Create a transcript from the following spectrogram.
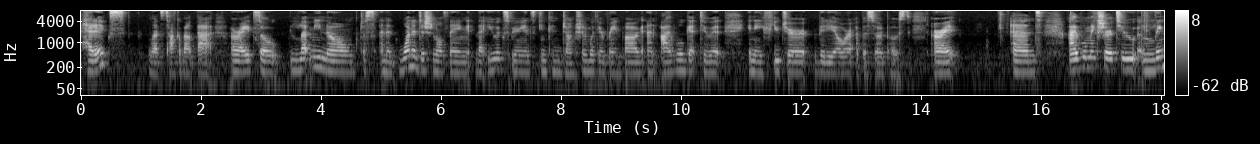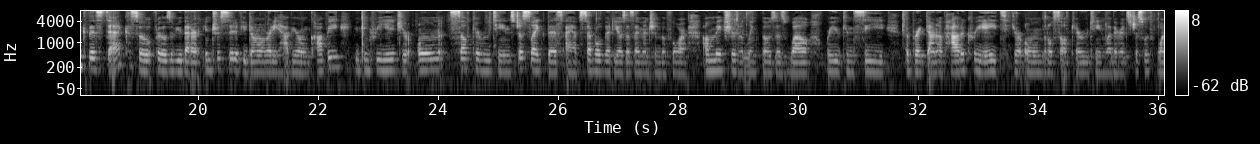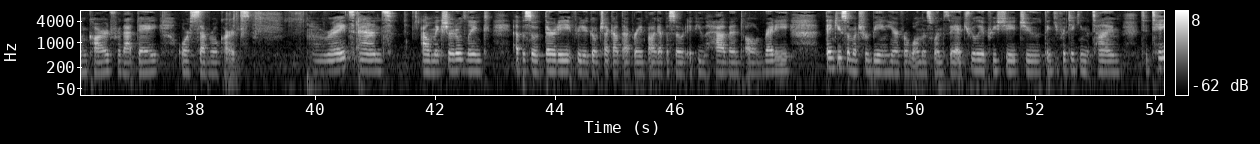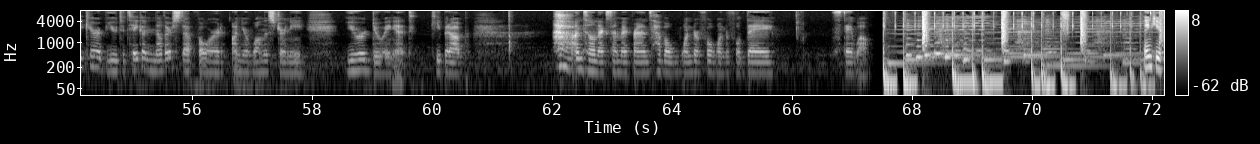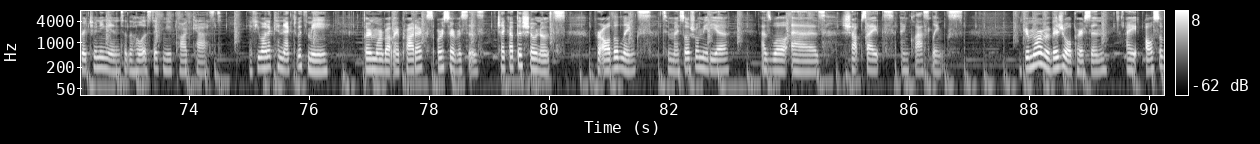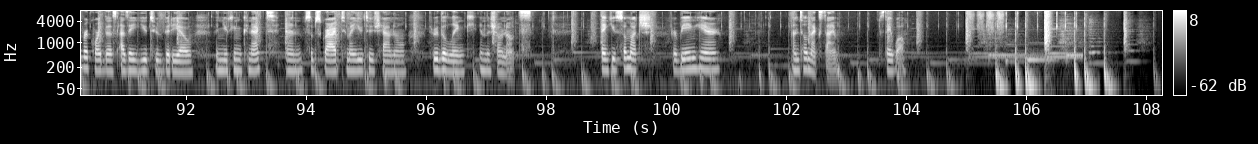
headaches? Let's talk about that. All right, so let me know just an, one additional thing that you experience in conjunction with your brain fog, and I will get to it in a future video or episode post. All right, and I will make sure to link this deck. So for those of you that are interested, if you don't already have your own copy, you can create your own self-care routines just like this. I have several videos, as I mentioned before. I'll make sure to link those as well, where you can see the breakdown of how to create your own little self-care routine, whether it's just with one card for that day or several cards. All right, and I'll make sure to link episode 30 for you to go check out that brain fog episode if you haven't already. Thank you so much for being here for Wellness Wednesday. I truly appreciate you. Thank you for taking the time to take care of you, to take another step forward on your wellness journey. You're doing it. Keep it up. Until next time, my friends, have a wonderful, wonderful day. Stay well. Thank you for tuning in to the Wholistic Me podcast. If you want to connect with me, learn more about my products or services, check out the show notes for all the links to my social media, as well as shop sites and class links. If you're more of a visual person, I also record this as a YouTube video, and you can connect and subscribe to my YouTube channel through the link in the show notes. Thank you so much for being here. Until next time, stay well.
